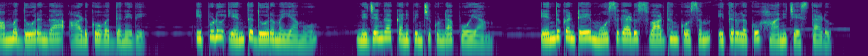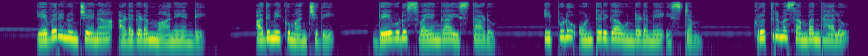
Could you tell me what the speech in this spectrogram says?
అమ్మ దూరంగా ఆడుకోవద్దనేది. ఇప్పుడు ఎంత దూరమయ్యామో నిజంగా కనిపించకుండా పోయాం. ఎందుకంటే మోసగాడు స్వార్థం కోసం ఇతరులకు హాని చేస్తాడు. ఎవరినుంచైనా అడగడం మానేయండి. అది మీకు మంచిది. దేవుడు స్వయంగా ఇస్తాడు. ఇప్పుడు ఒంటరిగా ఉండడమే ఇష్టం. కృత్రిమ సంబంధాలు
